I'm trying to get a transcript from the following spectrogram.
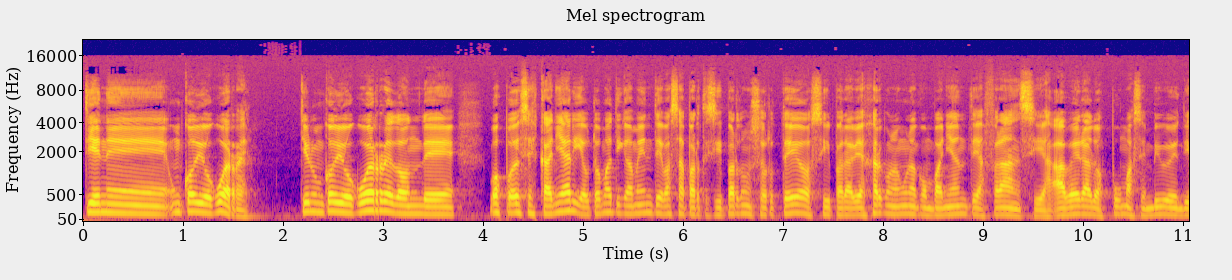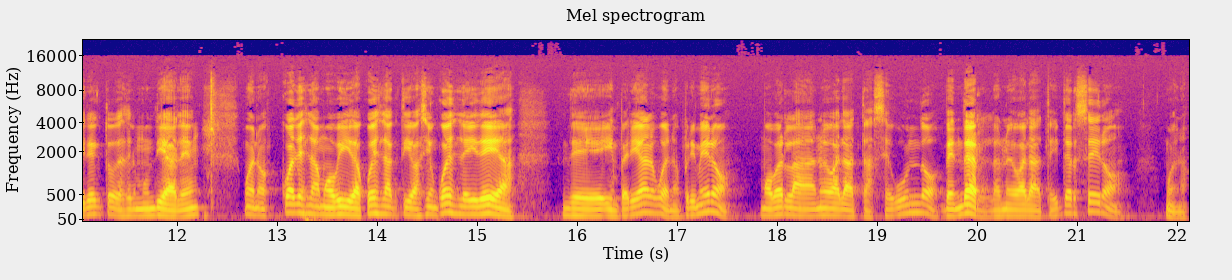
tiene un código QR, tiene un código QR donde Vos podés escanear y automáticamente vas a participar de un sorteo sí, para viajar con algún acompañante a Francia, a ver a los Pumas en vivo y en directo desde el Mundial. ¿eh? Bueno, ¿cuál es la movida? ¿Cuál es la activación? ¿Cuál es la idea de Imperial? Bueno, primero, mover la nueva lata. Segundo, vender la nueva lata. Y tercero, bueno,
